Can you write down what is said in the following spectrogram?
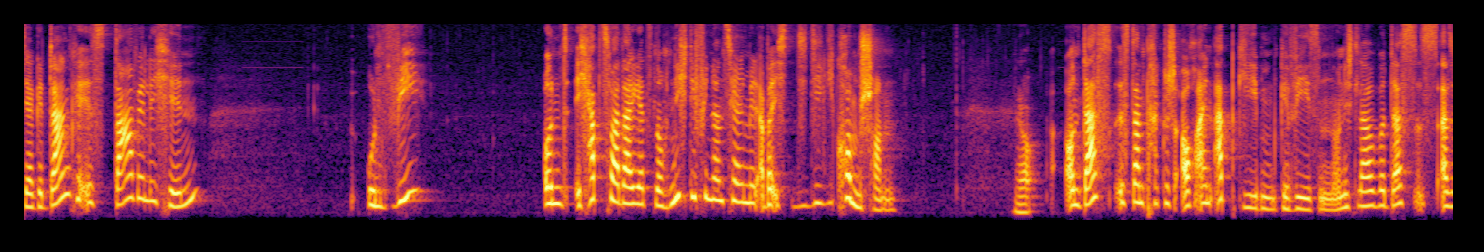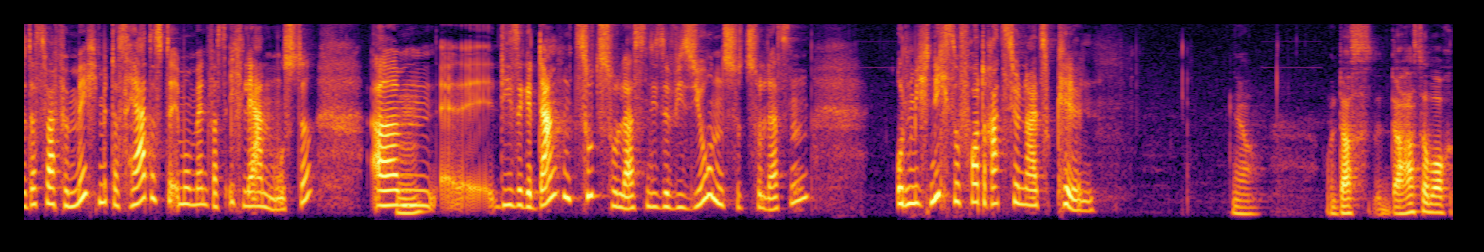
der Gedanke ist, da will ich hin und wie und ich habe zwar da jetzt noch nicht die finanziellen Mittel, aber ich, die, die, kommen schon. Ja. Und das ist dann praktisch auch ein Abgeben gewesen. Und ich glaube, das ist, also das war für mich mit das Härteste im Moment, was ich lernen musste. Ähm, mhm. Äh, diese Gedanken zuzulassen, diese Visionen zuzulassen und mich nicht sofort rational zu killen. Ja. Und das, da hast du aber auch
